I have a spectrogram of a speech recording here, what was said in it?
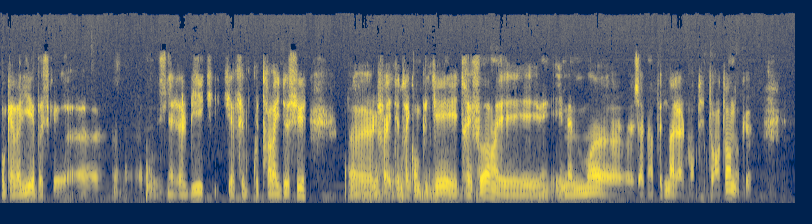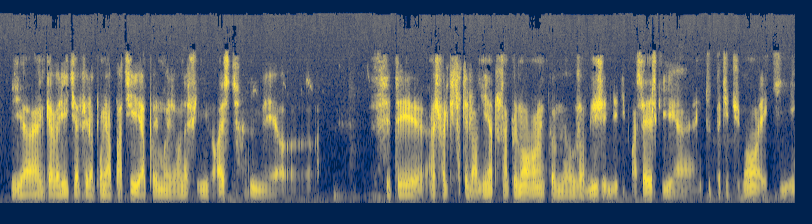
au cavalier, parce que euh, Albi, qui, a fait beaucoup de travail dessus, euh, le cheval était très compliqué et très fort, et, même moi, euh, j'avais un peu de mal à le monter de temps en temps, donc euh, il y a un cavalier qui a fait la première partie, et après moi j'en ai fini le reste, mais euh, c'était un cheval qui sortait de l'ordinaire tout simplement. Hein. Comme aujourd'hui, j'ai une Lady Princesse qui est une toute petite jument et qui,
